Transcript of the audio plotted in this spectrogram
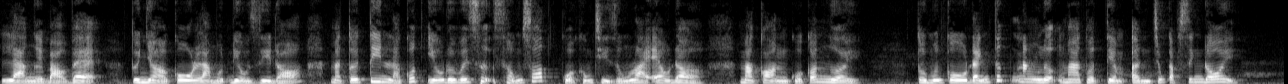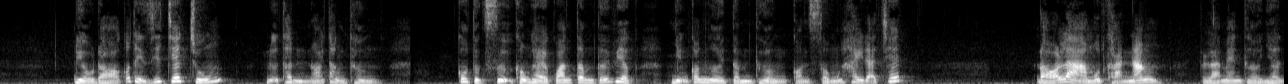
Là người bảo vệ, tôi nhờ cô làm một điều gì đó mà tôi tin là cốt yếu đối với sự sống sót của không chỉ giống loài Elder mà còn của con người. Tôi muốn cô đánh thức năng lượng ma thuật tiềm ẩn trong cặp sinh đôi. Điều đó có thể giết chết chúng, nữ thần nói thẳng thừng. Cô thực sự không hề quan tâm tới việc những con người tầm thường còn sống hay đã chết. Đó là một khả năng, Flamen thừa nhận,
